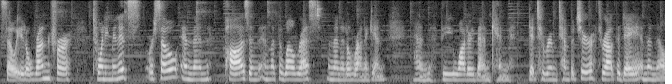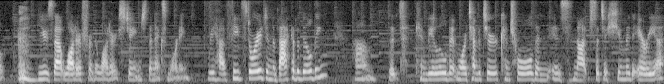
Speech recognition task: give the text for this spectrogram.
So it'll run for 20 minutes or so and then pause and, and let the well rest and then it'll run again. And the water then can get to room temperature throughout the day and then they'll use that water for the water exchange the next morning. We have feed storage in the back of the building. Um, that can be a little bit more temperature controlled and is not such a humid area.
